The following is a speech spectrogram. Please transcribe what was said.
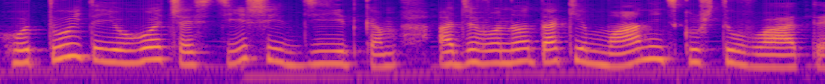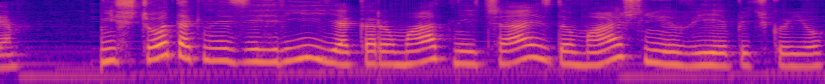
Готуйте його частіше діткам, адже воно так і манить скуштувати. Ніщо так не зігріє, як ароматний чай з домашньою випічкою,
